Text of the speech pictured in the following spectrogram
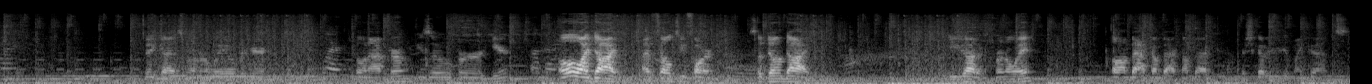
Right, big guy's running away over here. where? Going after him. He's over here. Okay. Oh, I died. I fell too far. So don't die. You got it. Run away. Oh, I'm back. I'm back. I'm back. I just gotta go get my guns.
